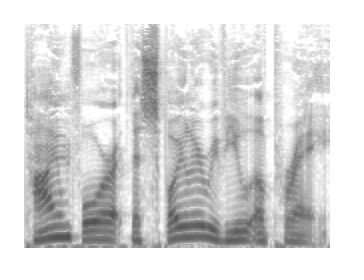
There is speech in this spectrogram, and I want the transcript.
Time for the spoiler review of Prey.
